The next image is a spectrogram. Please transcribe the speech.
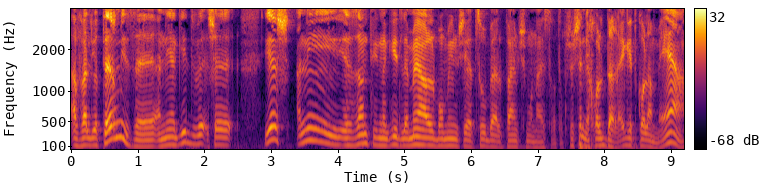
אבל יותר מזה, אני אגיד ש... יש, אני האזנתי נגיד למאה אלבומים שיצאו ב-2018. אתה חושב שאני יכול לדרג את כל המאה?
